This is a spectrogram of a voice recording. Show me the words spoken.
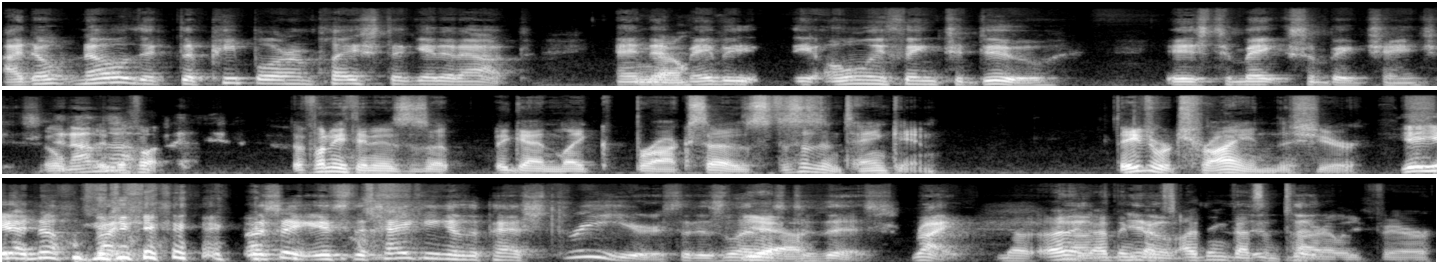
i don't know that the people are in place to get it out and no. that maybe the only thing to do is to make some big changes and i'm not the funny thing is, is that again, like Brock says, this isn't tanking. They were trying this year. Yeah, yeah, no. Right. I was saying it's the tanking of the past three years that has led yeah. us to this. Right. No, I think, um, I think that's know, I think that's entirely the, fair.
